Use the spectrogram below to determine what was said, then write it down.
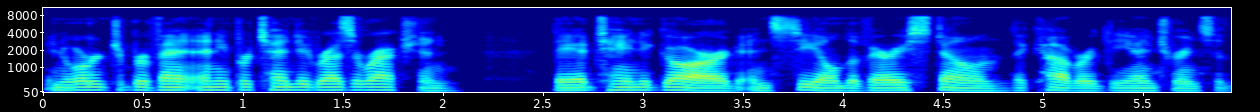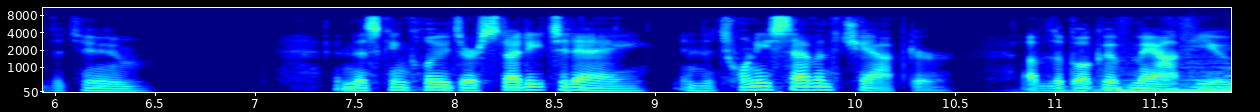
In order to prevent any pretended resurrection, they obtained a guard and sealed the very stone that covered the entrance of the tomb. And this concludes our study today in the 27th chapter of the book of Matthew.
